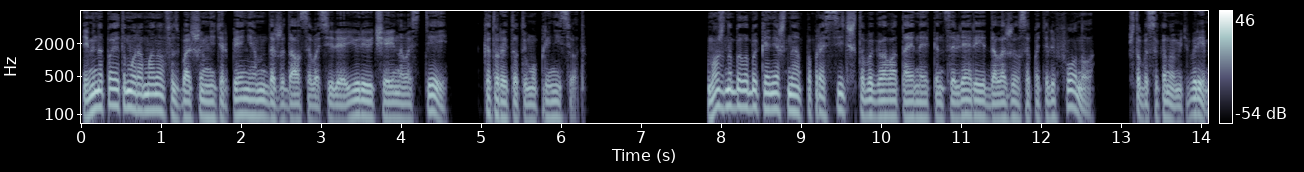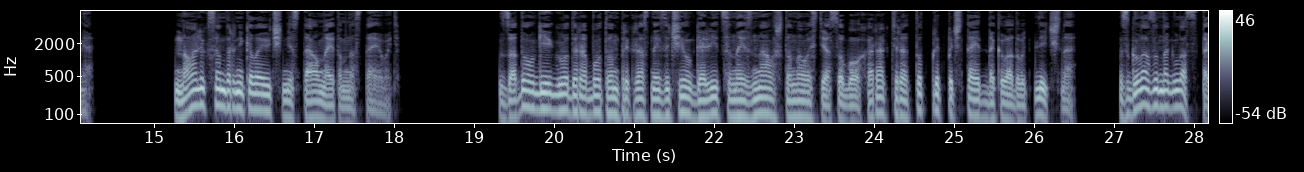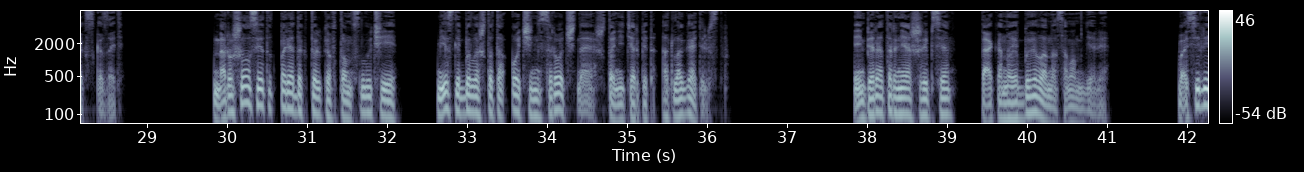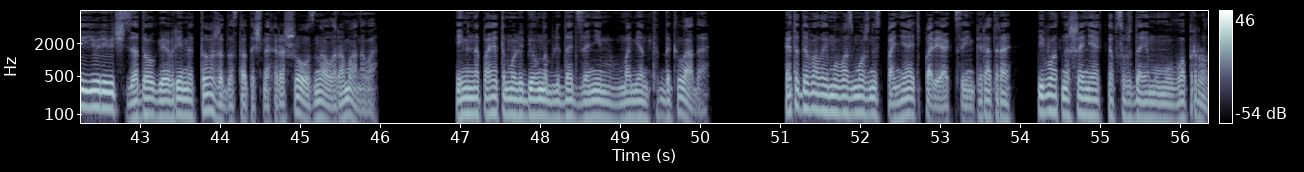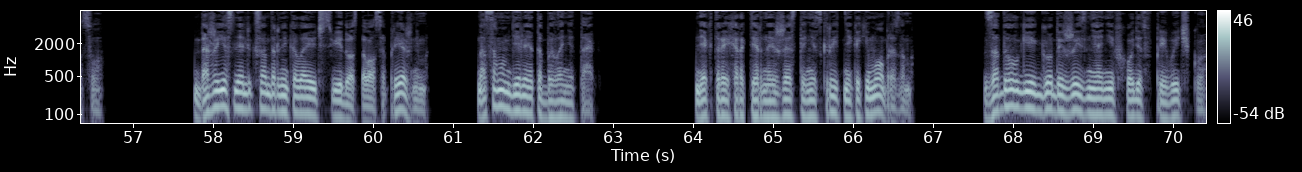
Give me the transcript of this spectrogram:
Именно поэтому Романов с большим нетерпением дожидался Василия Юрьевича и новостей, которые тот ему принесет. Можно было бы, конечно, попросить, чтобы глава тайной канцелярии доложился по телефону, чтобы сэкономить время. Но Александр Николаевич не стал на этом настаивать. За долгие годы работы он прекрасно изучил Голицына и знал, что новости особого характера тот предпочитает докладывать лично, с глазу на глаз, так сказать. Нарушался этот порядок только в том случае, если было что-то очень срочное, что не терпит отлагательств. Император не ошибся, так оно и было на самом деле. Василий Юрьевич за долгое время тоже достаточно хорошо узнал Романова. Именно поэтому любил наблюдать за ним в момент доклада. Это давало ему возможность понять по реакции императора его отношение к обсуждаемому вопросу. Даже если Александр Николаевич с виду оставался прежним, на самом деле это было не так. Некоторые характерные жесты не скрыть никаким образом. За долгие годы жизни они входят в привычку.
